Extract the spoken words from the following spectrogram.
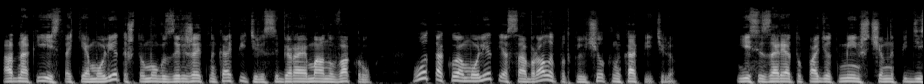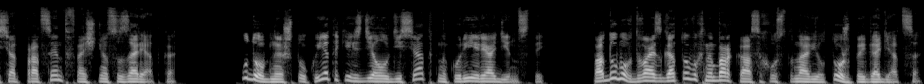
Однако есть такие амулеты, что могут заряжать накопители, собирая ману вокруг. Вот такой амулет я собрал и подключил к накопителю. Если заряд упадет меньше, чем на 50%, начнется зарядка. Удобная штука, я таких сделал десяток на курьере 11. Подумав, два из готовых на баркасах установил, тоже пригодятся.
